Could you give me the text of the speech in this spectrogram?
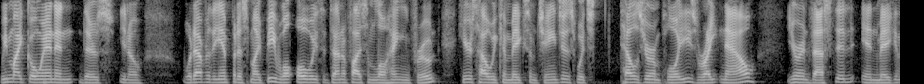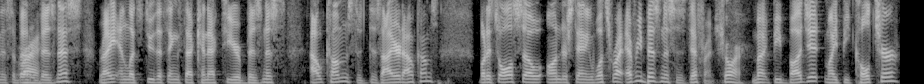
we might go in and there's, you know, whatever the impetus might be, we'll always identify some low hanging fruit. Here's how we can make some changes, which tells your employees right now you're invested in making this a better Right. business, right? And let's do the things that connect to your business outcomes, the desired outcomes. But it's also understanding what's right. Every business is different. Sure. Might be budget, might be culture,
